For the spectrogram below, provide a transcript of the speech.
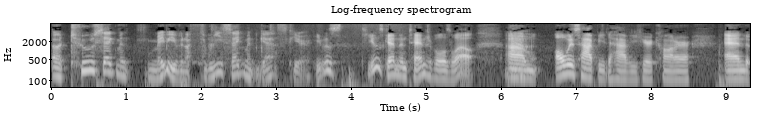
a two segment maybe even a three segment guest here. He was he was getting intangible as well. Yeah. Um, always happy to have you here, Connor. And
